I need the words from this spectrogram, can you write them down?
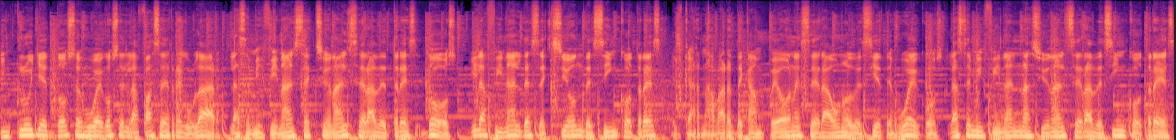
incluye 12 juegos en la fase regular, la semifinal seccional será de 3-2 y la final de sección de 5-3. El carnaval de campeones será uno de 7 juegos, la semifinal nacional será de 5-3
